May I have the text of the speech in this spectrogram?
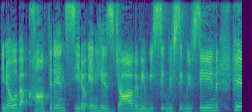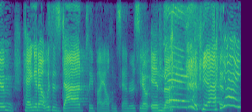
you know about confidence you know in his job. I mean we see, we've see, we've seen him hanging out with his dad played by alvin sanders you know in the yay! yeah yay!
